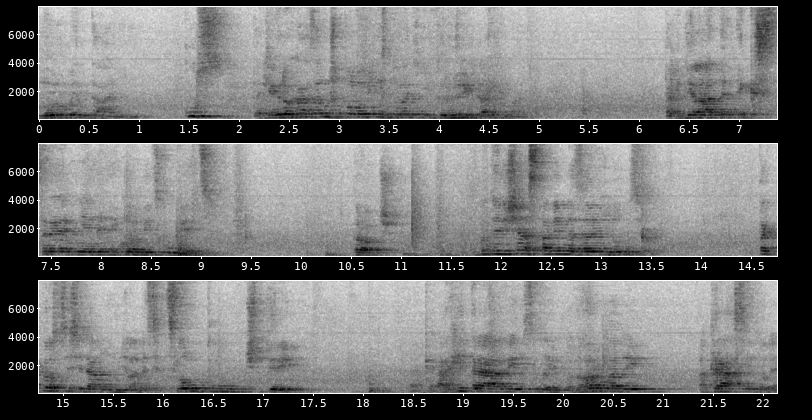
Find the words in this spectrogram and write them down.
monumentální kus, tak jak docházel už v polovině století Friedrich Deichmann, tak děláte extrémně neekonomickou věc. Proč? Protože když já stavím na zelený louce, tak prostě si dám umělat 10 sloupů, 4 nějaké architrávy, sledujím to dohromady a krásně to jde.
